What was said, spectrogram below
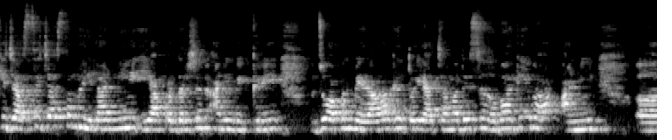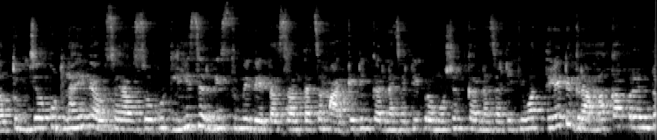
की जास्तीत जास्त महिलांनी या प्रदर्शन आणि विक्री जो आपण मेळावा घेतो याच्यामध्ये सहभागी व्हा आणि तुमचा तुमचं कुठलाही व्यवसाय असो कुठलीही सर्व्हिस तुम्ही देत असाल त्याचं मार्केटिंग करण्यासाठी प्रमोशन करण्यासाठी किंवा थेट ग्राहकापर्यंत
